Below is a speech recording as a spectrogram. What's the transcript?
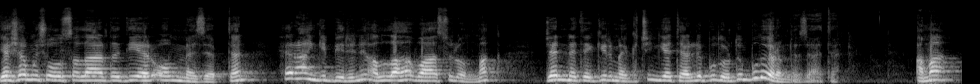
yaşamış olsalardı diğer on mezhepten herhangi birini Allah'a vasıl olmak, cennete girmek için yeterli bulurdum. Buluyorum da zaten. Ama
